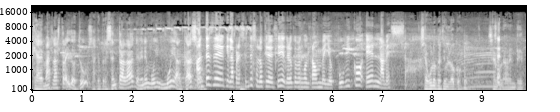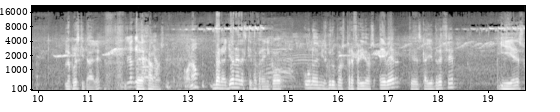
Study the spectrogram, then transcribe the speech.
que además la has traído tú, o sea, que preséntala, que viene muy, muy al caso. Antes de que la presente, solo quiero decir que creo que me he encontrado un bello público en la mesa. Seguro que es de un loco. Seguramente. Lo puedes quitar, ¿eh? Lo Te dejamos. ¿O no? Bueno, yo en el esquizofrénico, uno de mis grupos preferidos ever, que es Calle 13, y es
